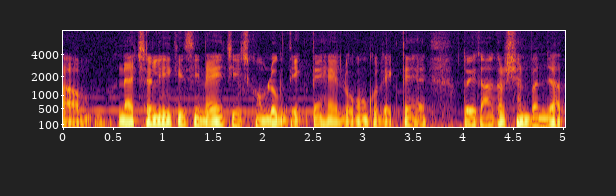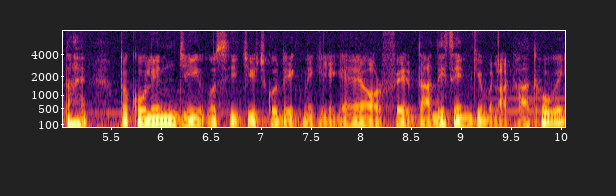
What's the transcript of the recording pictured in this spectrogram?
नेचुरली किसी नए चीज़ को हम लोग देखते हैं, लोगों को देखते हैं तो एक आकर्षण बन जाता है। तो कोलिन जी उसी चीज़ को देखने के लिए गए और फिर दादी से इनकी मुलाकात हो गई।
